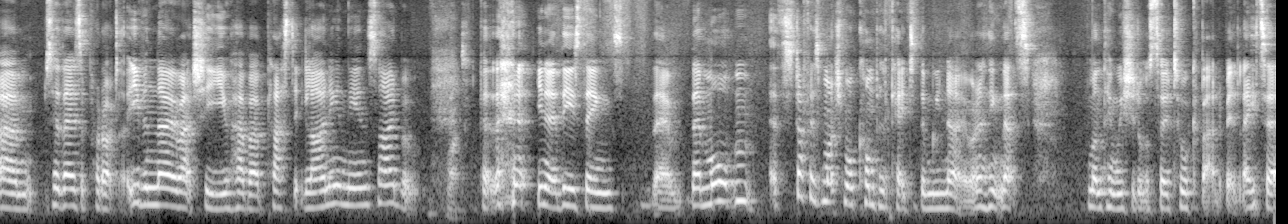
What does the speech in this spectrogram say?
Um, so there's a product, even though actually you have a plastic lining in the inside, but Right. but you know these things they're they're more stuff is much more complicated than we know and i think that's one thing we should also talk about a bit later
